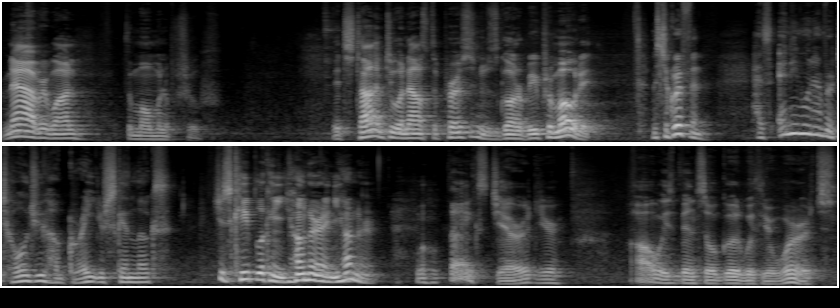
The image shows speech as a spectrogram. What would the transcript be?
Now, everyone, the moment of truth. It's time to announce the person who's going to be promoted. Mr. Griffin, has anyone ever told you how great your skin looks? You just keep looking younger and younger. Well, thanks, Jared. You're always been so good with your words.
